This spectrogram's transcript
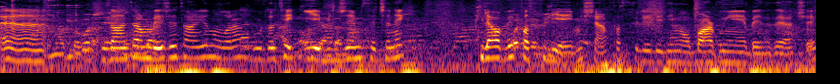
Ee, zaten vejetaryen olarak burada tek yiyebileceğim seçenek pilav ve fasulyeymiş. Yani fasulye dediğim o barbunyaya benzeyen şey.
